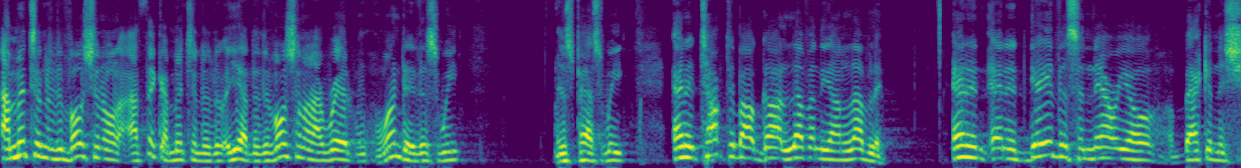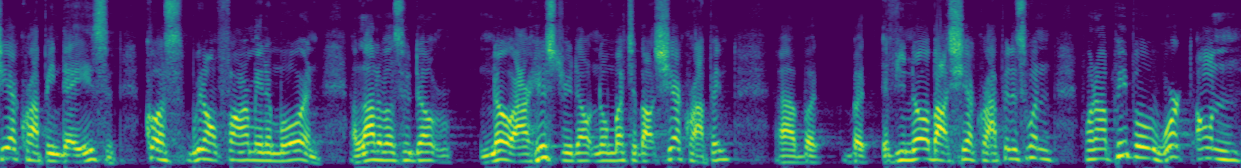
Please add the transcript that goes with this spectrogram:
I mentioned the devotional, I think I mentioned it, yeah, the devotional I read one day this week, this past week, and it talked about God loving the unlovely. And it, and it gave the scenario back in the sharecropping days. And of course, we don't farm anymore, and a lot of us who don't know our history don't know much about sharecropping. Uh, but, but if you know about sharecropping, it's when, when our people worked on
